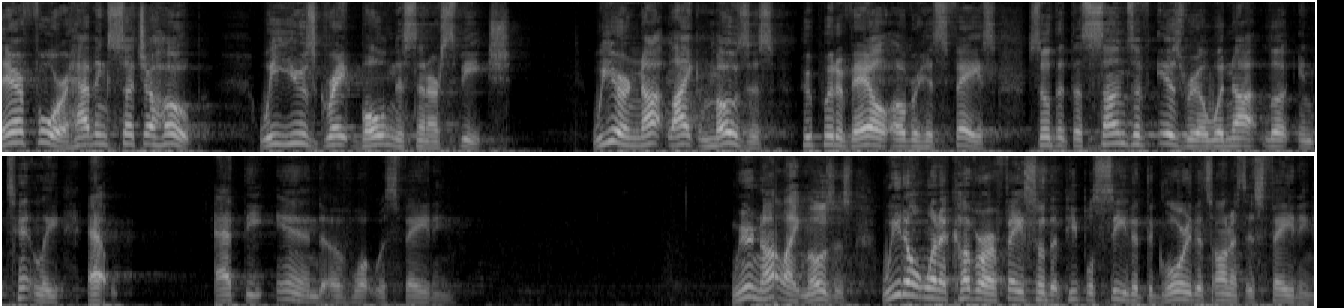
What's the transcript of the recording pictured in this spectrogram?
Therefore, having such a hope, we use great boldness in our speech. We are not like Moses, who put a veil over his face, so that the sons of Israel would not look intently at, at the end of what was fading. We're not like Moses. We don't want to cover our face so that people see that the glory that's on us is fading.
